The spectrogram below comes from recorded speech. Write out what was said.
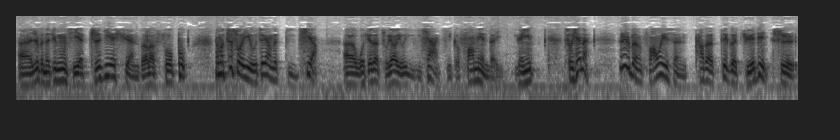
呃，日本的军工企业直接选择了说不。那么，之所以有这样的底气啊，呃，我觉得主要有以下几个方面的原因。首先呢，日本防卫省它的这个决定是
